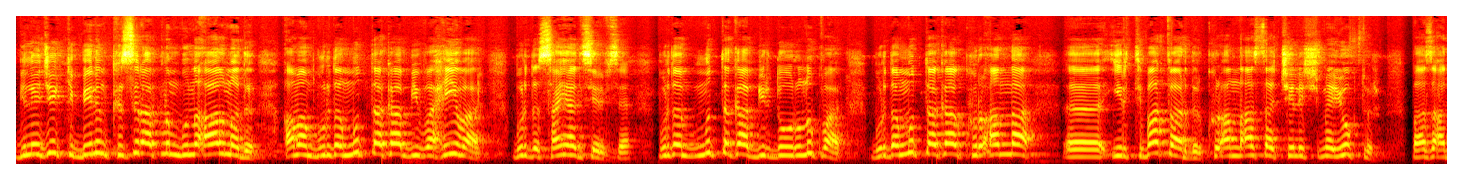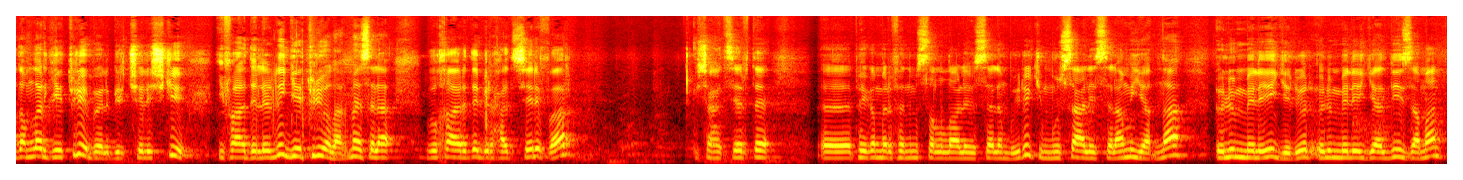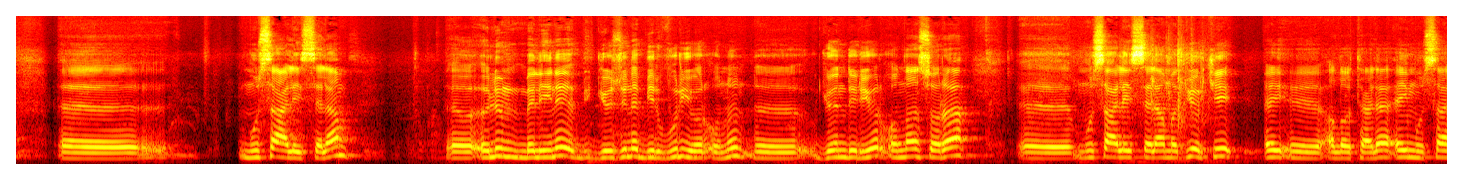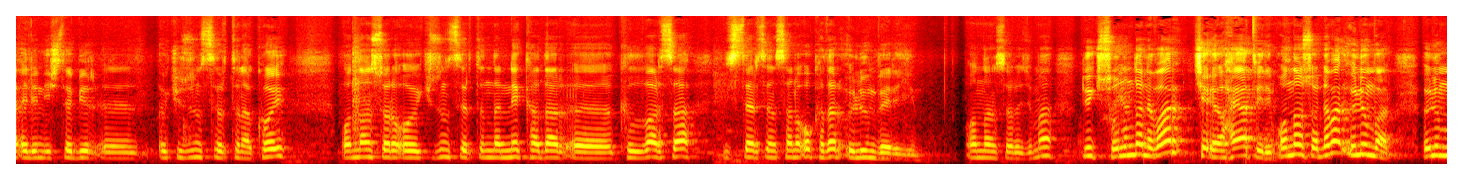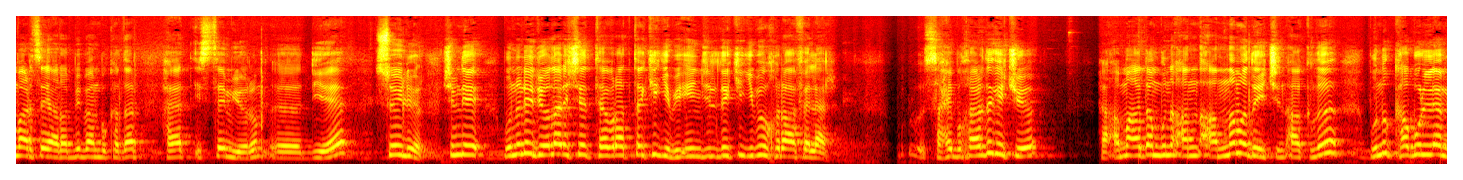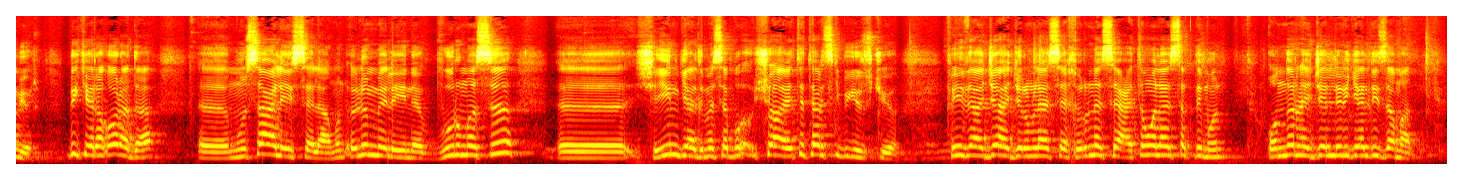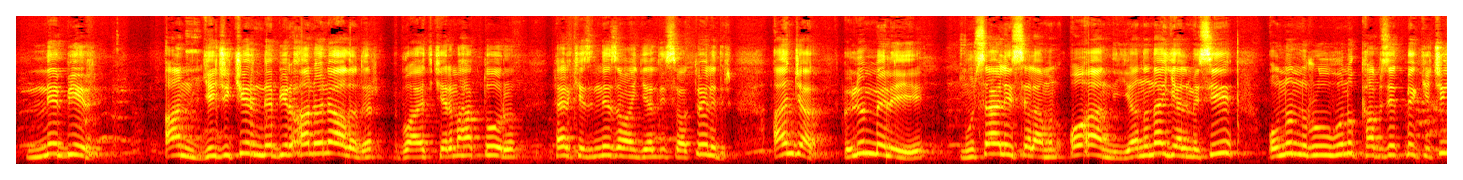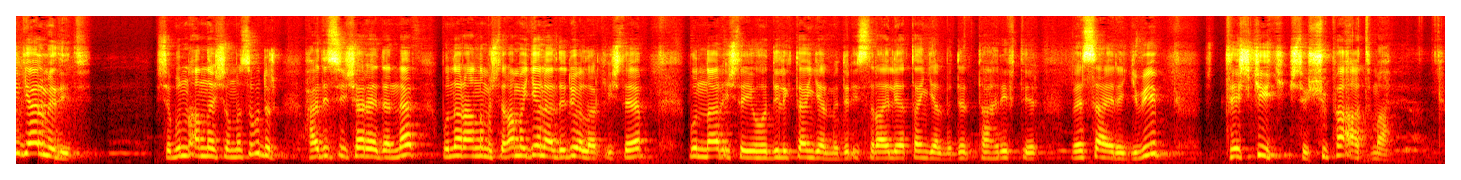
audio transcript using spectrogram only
Bilecek ki benim kısır aklım bunu almadı. Ama burada mutlaka bir vahiy var. Burada sahih hadis-i şerifse. Burada mutlaka bir doğruluk var. Burada mutlaka Kur'an'la e, irtibat vardır. Kur'an'la asla çelişme yoktur. Bazı adamlar getiriyor böyle bir çelişki ifadelerini getiriyorlar. Mesela Bukhari'de bir hadis-i şerif var. İşte hadis-i şerifte e, Peygamber Efendimiz sallallahu aleyhi ve sellem buyuruyor ki Musa aleyhisselamın yanına ölüm meleği geliyor. Ölüm meleği geldiği zaman e, Musa aleyhisselam e, ölüm meleğine gözüne bir vuruyor onun e, gönderiyor. Ondan sonra e, Musa aleyhisselama diyor ki ey e, Allahu Teala ey Musa elin işte bir e, öküzün sırtına koy. Ondan sonra o öküzün sırtında ne kadar e, kıl varsa istersen sana o kadar ölüm vereyim. Ondan sonracıma diyor ki sonunda ne var? Şey, hayat vereyim. Ondan sonra ne var? Ölüm var. Ölüm varsa ya Rabbi ben bu kadar hayat istemiyorum e, diye söylüyor. Şimdi bunu ne diyorlar? İşte Tevrat'taki gibi, İncil'deki gibi hurafeler. Sahih Bukhari'de geçiyor. Ha, ama adam bunu an, anlamadığı için aklı bunu kabullenmiyor. Bir kere orada e, Musa Aleyhisselam'ın ölüm meleğine vurması e, şeyin geldi. Mesela bu şu ayeti ters gibi gözüküyor. فَاِذَا جَاءَ اَجَلُمْ لَا سَخِرُونَ سَاعَةً وَلَا يَسْتَقْدِمُونَ Onların ecelleri geldiği zaman ne bir an gecikir ne bir an öne alınır. Bu ayet-i kerime hak doğru. Herkesin ne zaman geldiyse vakti öyledir. Ancak ölüm meleği Musa Aleyhisselam'ın o an yanına gelmesi onun ruhunu kabzetmek için gelmediydi. İşte bunun anlaşılması budur. Hadisi şerh edenler bunları anlamışlar ama genelde diyorlar ki işte bunlar işte Yahudilikten gelmedir, İsrailiyattan gelmedir, tahriftir vesaire gibi teşkik, işte şüphe atma.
